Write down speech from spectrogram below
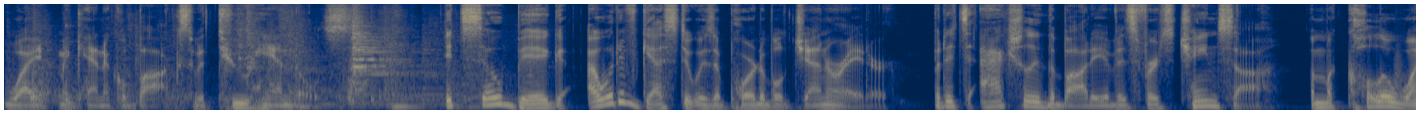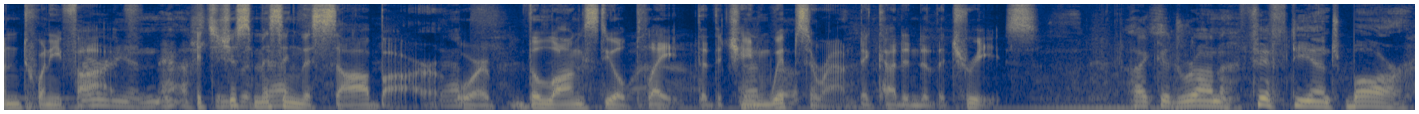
white mechanical box with two handles. It's so big, I would have guessed it was a portable generator, but it's actually the body of his first chainsaw a McCulloch 125. Nasty, it's just missing the saw bar or the long steel plate that the chain whips around to cut into the trees. I could run a 50 inch bar,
